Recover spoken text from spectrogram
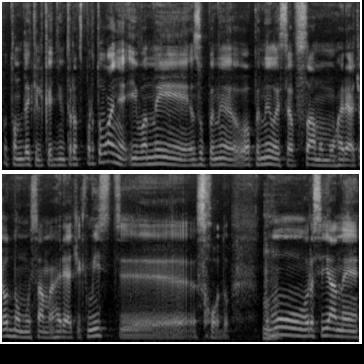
потім декілька днів транспортування, і вони зупини, опинилися в самому гарячому, одному з самих гарячих місць е, сходу. Тому росіяни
